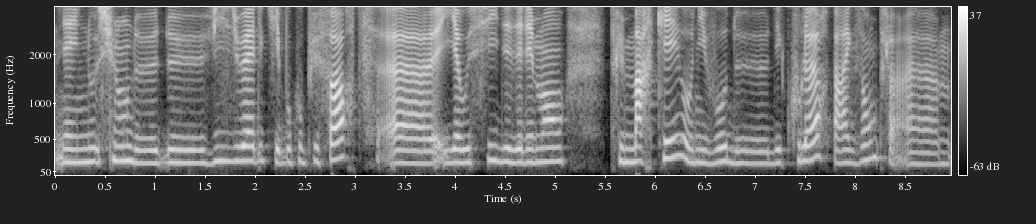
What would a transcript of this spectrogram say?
Il y a une notion de, visuel qui est beaucoup plus forte. Euh, il y a aussi des éléments plus marqué au niveau de, des couleurs, par exemple. Euh,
